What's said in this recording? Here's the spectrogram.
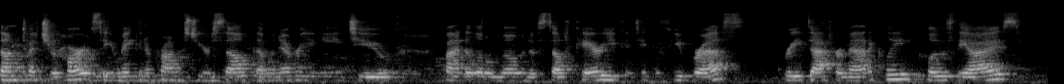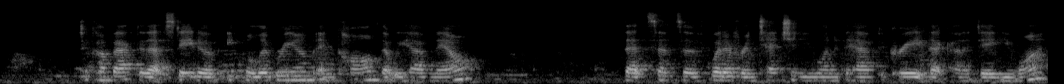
Thumb touch your heart. So you're making a promise to yourself that whenever you need to find a little moment of self care, you can take a few breaths, breathe diaphragmatically, close the eyes to come back to that state of equilibrium and calm that we have now that sense of whatever intention you wanted to have to create that kind of day you want.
